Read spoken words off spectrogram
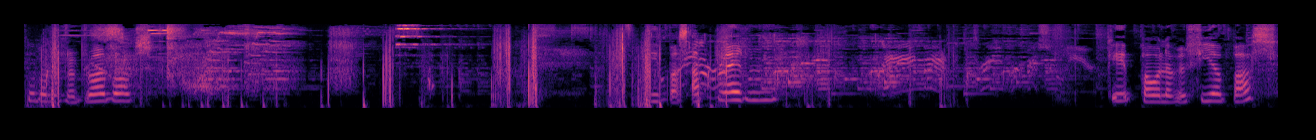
So, dann noch eine Brawlbox. Die Bass upgraden. Okay, Power Level 4 Bass.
